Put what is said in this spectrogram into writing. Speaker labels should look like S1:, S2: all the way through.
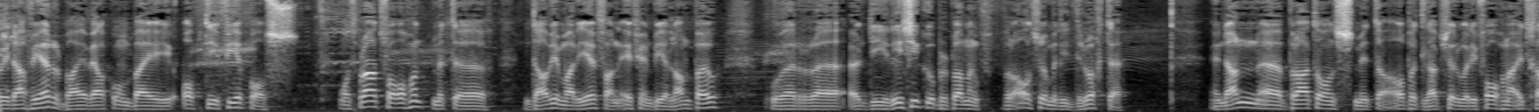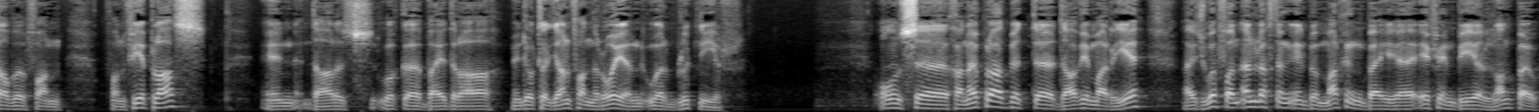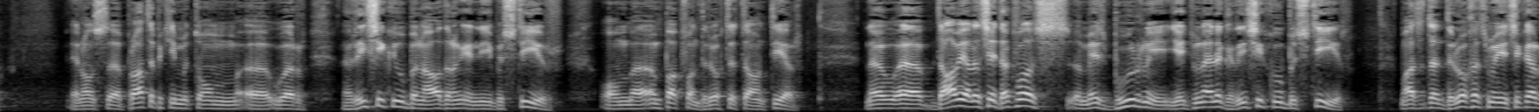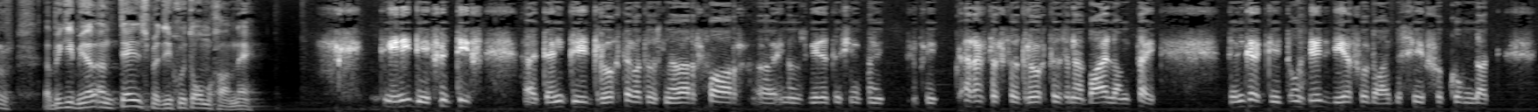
S1: Goeiedag weer, baie welkom by Op die Veepos. Ons praat vanoggend met eh uh, Dawie Marie van FNB Landbou oor uh, die risikobeplanning veral so met die droogte. En dan uh, praat ons met Albert Lapser oor die volgende uitgawe van van Veeplaas en daar is ook 'n bydrae met Dr. Jan van Rooyen oor bloednier. Ons uh, gaan nou praat met uh, Dawie Marie. Hy is hoof van inligting en bemarking by uh, FNB Landbou. En ons uh, praat 'n bietjie met hom uh, oor risikobenadering en die bestuur om uh, impak van droogte te hanteer. Nou uh, Dawie, hulle sê dikwels 'n mens boer nie, jy doen eintlik risikobestuur. Maar as dit droog is, moet jy seker 'n bietjie meer intens met die goed omgaan, né?
S2: Nee, nee, definitief. Ek dink die droogte wat ons nou ervaar uh, en ons weet dit is een van die, van die ernstigste droogtes in 'n baie lang tyd. Dink ek het ons net weer voor daai besef gekom dat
